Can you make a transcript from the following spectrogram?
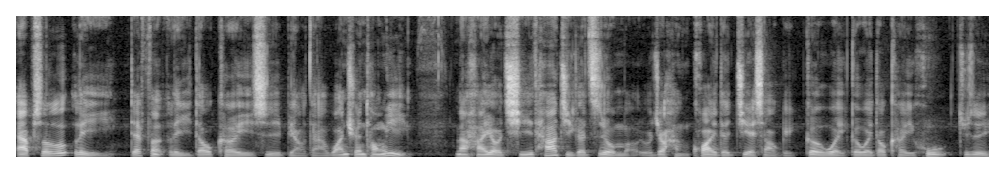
absolutely、definitely 都可以是表达完全同意。 那还有其他几个字，我们我就很快的介绍给各位，各位都可以互就是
